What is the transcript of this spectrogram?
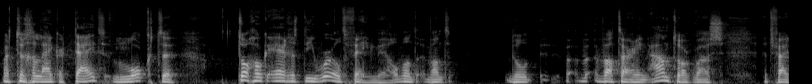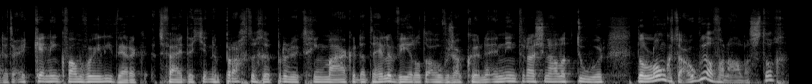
Maar tegelijkertijd lokte toch ook ergens die world fame wel. Want, want bedoel, wat daarin aantrok was het feit dat er erkenning kwam voor jullie werk. Het feit dat je een prachtige product ging maken dat de hele wereld over zou kunnen. Een internationale tour. Er lonkte ook wel van alles, toch?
